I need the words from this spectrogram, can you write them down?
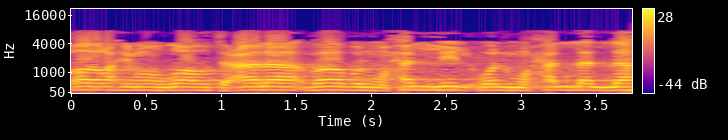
قال رحمه الله تعالى باب المحلل والمحلل له.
